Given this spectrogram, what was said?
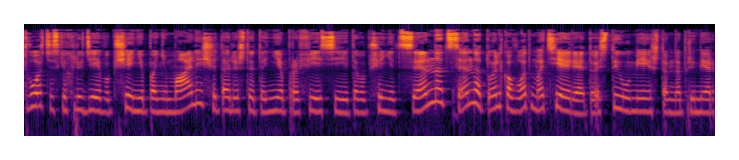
Творческих людей вообще не понимали, считали, что это не профессия, это вообще не ценно, ценно только вот материя. То есть ты умеешь там, например,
